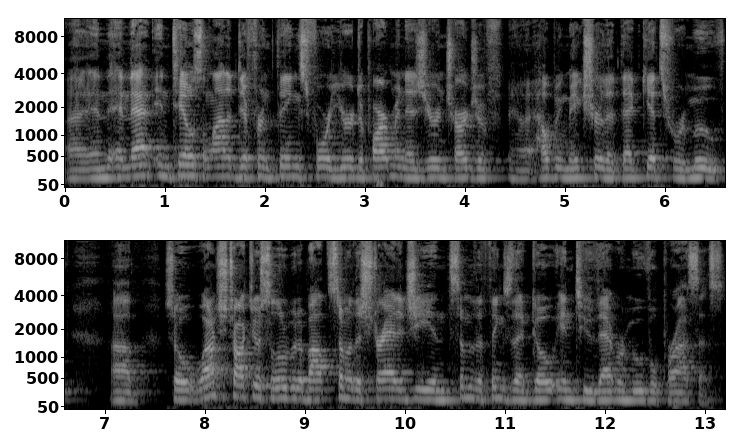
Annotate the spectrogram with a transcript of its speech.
uh, and and that entails a lot of different things for your department as you're in charge of uh, helping make sure that that gets removed. Uh, so why don't you talk to us a little bit about some of the strategy and some of the things that go into that removal process?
